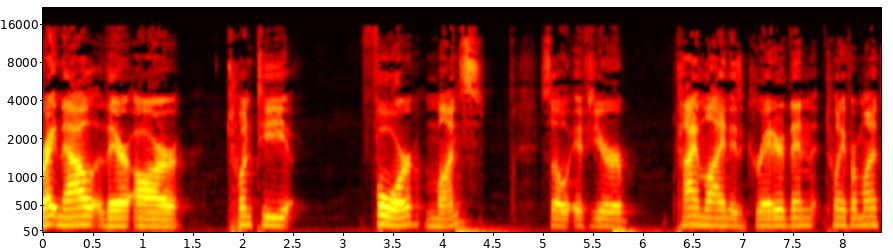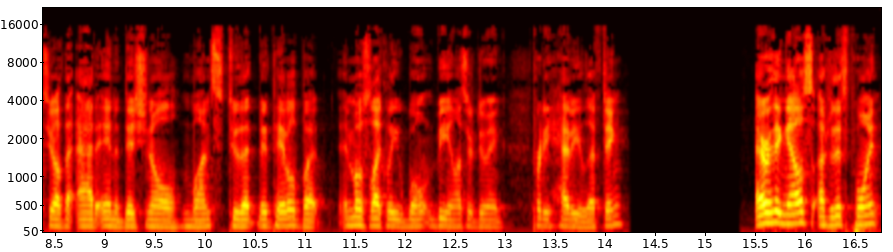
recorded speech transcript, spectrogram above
Right now, there are 24 months. So if your timeline is greater than 24 months, you'll have to add in additional months to that data table, but it most likely won't be unless you're doing pretty heavy lifting. Everything else up to this point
